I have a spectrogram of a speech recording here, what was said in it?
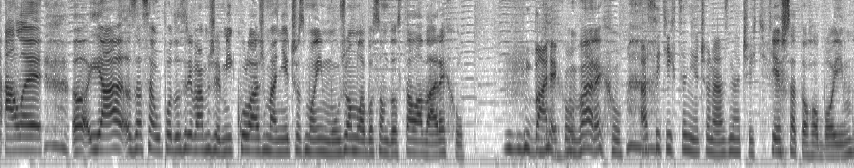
ale uh, ja zasa upodozrievam, že Mikuláš má niečo s mojím mužom, lebo som dostala varechu. Barechu. Varechu. Asi ti chce niečo naznačiť. Tiež sa toho bojím.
